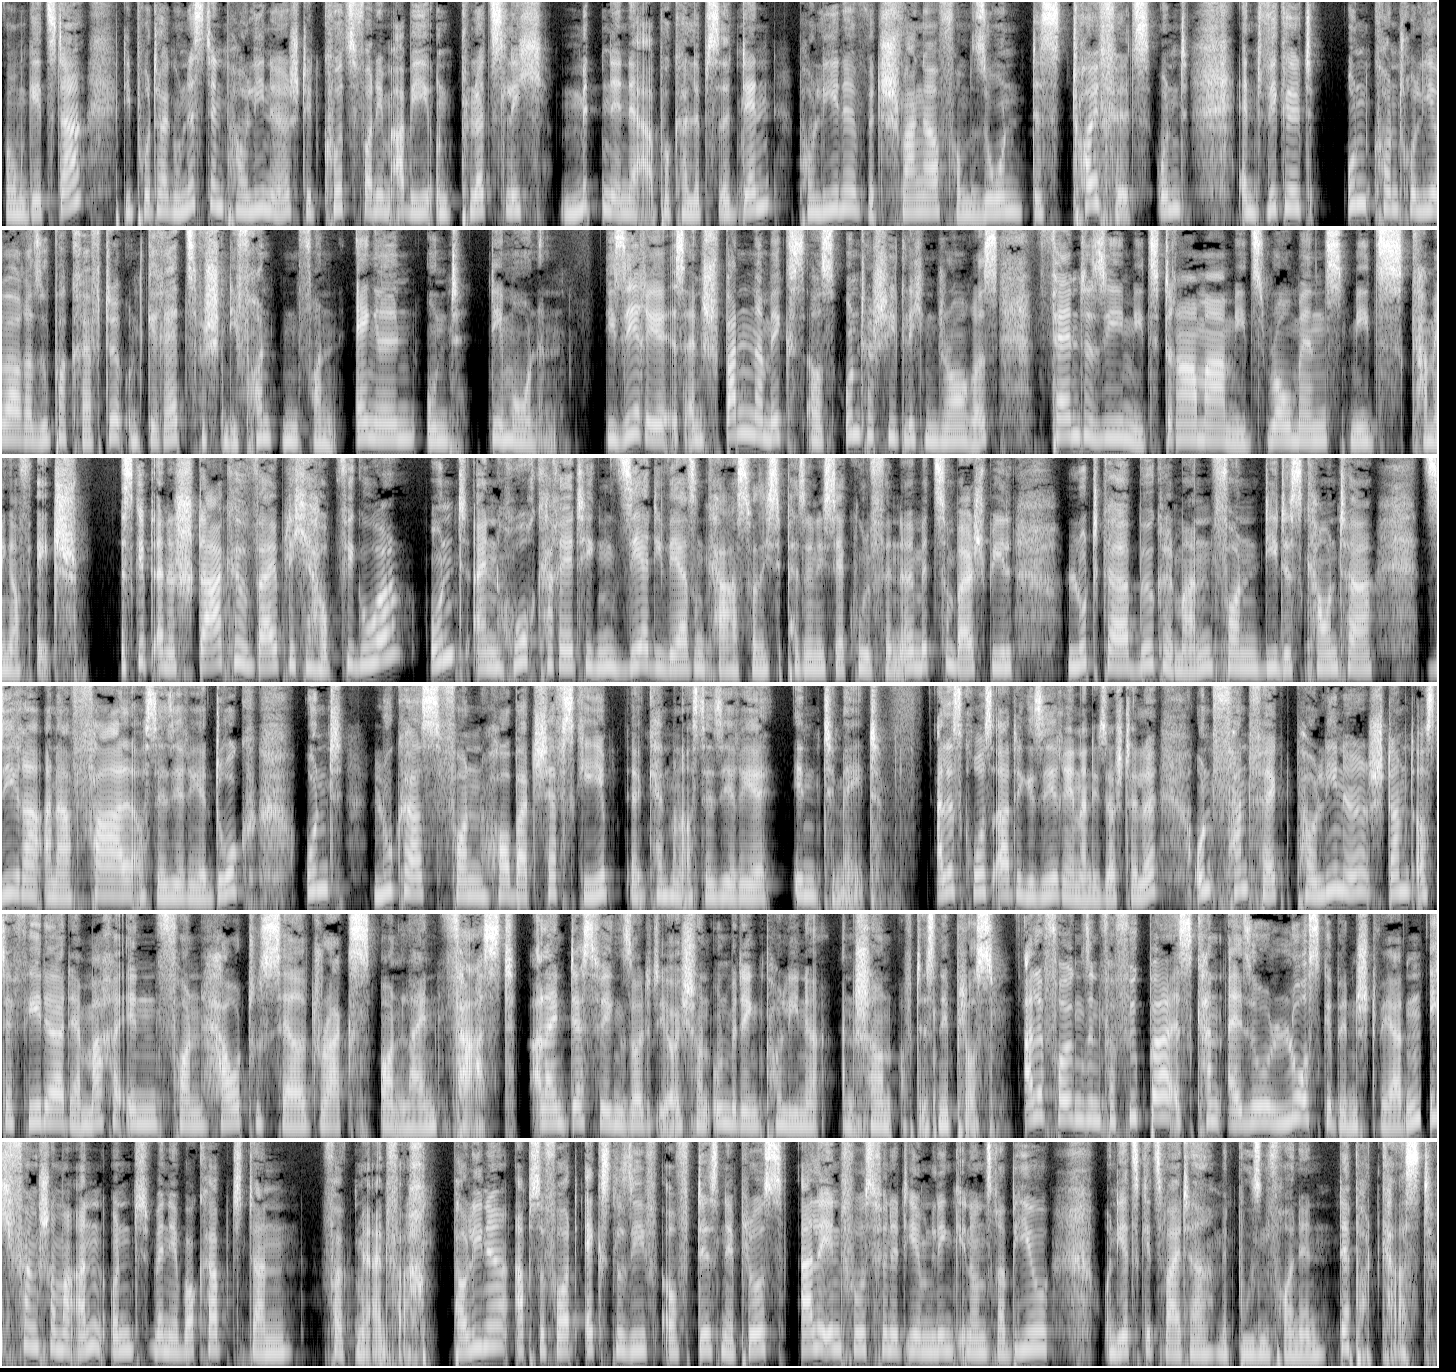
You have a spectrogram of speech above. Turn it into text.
Worum geht's da? Die Protagonistin Pauline steht kurz vor dem Abi und plötzlich mitten in der Apokalypse, denn Pauline wird schwanger vom Sohn des Teufels und entwickelt unkontrollierbare Superkräfte und gerät zwischen die Fronten von Engeln und Dämonen. Die Serie ist ein spannender Mix aus unterschiedlichen Genres. Fantasy meets Drama, meets Romance, meets Coming of Age. Es gibt eine starke weibliche Hauptfigur und einen hochkarätigen, sehr diversen Cast, was ich persönlich sehr cool finde, mit zum Beispiel Ludger Bökelmann von Die Discounter, Sira Anna Fahl aus der Serie Druck und Lukas von Horbatschewski, äh, kennt man aus der Serie Intimate. Alles großartige Serien an dieser Stelle. Und Fun Fact, Pauline stammt aus der Feder der MacherInnen von How to Sell Drugs Online Fast. Allein deswegen solltet ihr euch schon unbedingt Pauline anschauen auf Disney Plus. Alle Folgen sind verfügbar, es kann also losgebinged werden. Ich fange schon mal an und wenn ihr Bock habt, dann folgt mir einfach. Pauline, ab sofort exklusiv auf Disney Plus. Alle Infos findet ihr im Link in unserer Bio. Und jetzt geht's weiter mit Busenfreundin, der Podcast.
